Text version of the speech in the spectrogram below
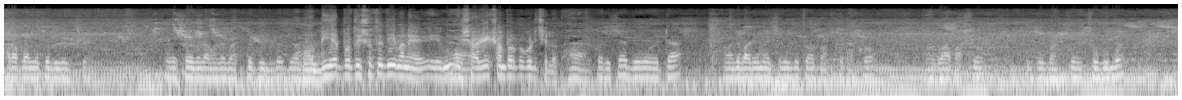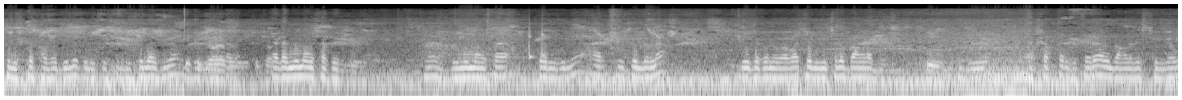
খারাপ লাগে চলে যাচ্ছে এবার সেগুলো আমাদের বাচ্চা যে বিয়ের প্রতিশ্রুতি দিয়ে মানে এম, শারীরিক সম্পর্ক করেছিল? হ্যাঁ করেছে দিয়ে ওইটা আমাদের বাড়ির মেয়ে ছিল যে তোমার বাপকে ডাকো। আমার বাপ আসো যে বাচ্চা দিল পুলিশকে খবর দিল পুলিশ চলে আসলো। একটা মীমাংসা করব হ্যাঁ মীমাংসা করব বলে আর করল না যখন ও বাবা চলে গেছিল বাংলাদেশ দিয়ে এক সপ্তাহের ভিতরে আমি বাংলাদেশ চলে যাব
